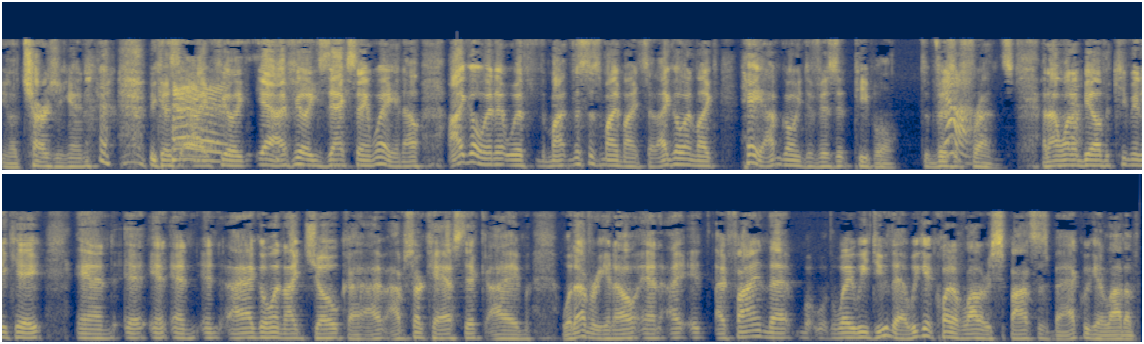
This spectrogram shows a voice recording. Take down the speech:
you know charging in because I feel like yeah I feel the exact same way. You know, I go in it with the, my this is my mindset. I go in like, hey, I'm going to visit people to visit Yeah. friends, and I want to be able to communicate. And and and, and I go and I joke. I, I'm sarcastic. I'm whatever, you know. And I it, I find that the way we do that, we get quite a lot of responses back. We get a lot of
